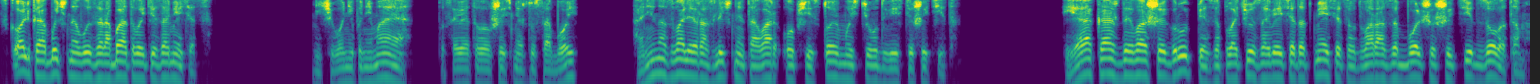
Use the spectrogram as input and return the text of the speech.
«Сколько обычно вы зарабатываете за месяц?» Ничего не понимая, посоветовавшись между собой, они назвали различный товар общей стоимостью в 200 шитит. «Я каждой вашей группе заплачу за весь этот месяц в два раза больше шитит золотом,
